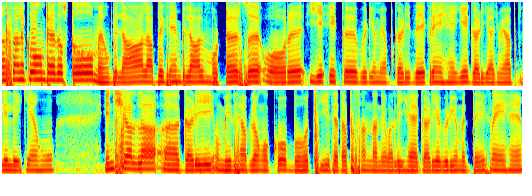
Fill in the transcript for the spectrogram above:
असलम प्यारे दोस्तों, मैं हूँ बिलाल। आप देख रहे हैं बिलाल मोटर्स और ये एक वीडियो में आप गाड़ी देख रहे हैं। ये गाड़ी आज मैं आपके लिए लेके आया हूँ। इन गाड़ी उम्मीद है आप लोगों को बहुत ही ज़्यादा पसंद आने वाली है। गाड़ियाँ वीडियो में देख रहे हैं।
